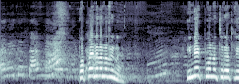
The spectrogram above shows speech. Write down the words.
ಅನ್ವಿತರ ತಮ್ಮ ಪಪ್ಪ ಇಲ್ಲದ ನೋಡ್ರಿನ ಇನ್ನೇಕ್ ಫೋನ್ ಹಚ್ಚಿರತ್ಲಿ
